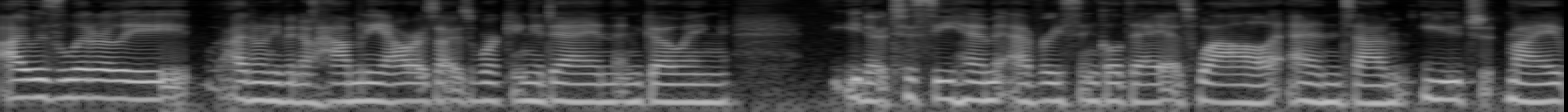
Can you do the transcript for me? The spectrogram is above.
I was literally, I don't even know how many hours I was working a day and then going, you know, to see him every single day as well. And um, you, my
